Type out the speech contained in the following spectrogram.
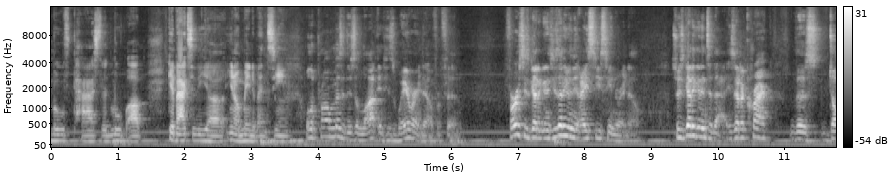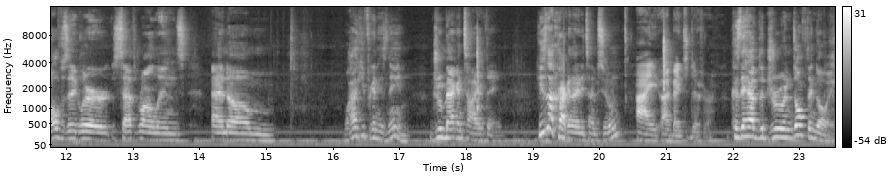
move past it, move up, get back to the uh, you know main event scene. Well, the problem is that there's a lot in his way right now for Finn. First, he's got to get. He's not even in the IC scene right now, so he's got to get into that. He's got to crack this Dolph Ziggler, Seth Rollins, and um, why do I keep forgetting his name? Drew McIntyre thing. He's not cracking that anytime soon I I beg to differ. Because they have the Drew and Dolph thing going.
